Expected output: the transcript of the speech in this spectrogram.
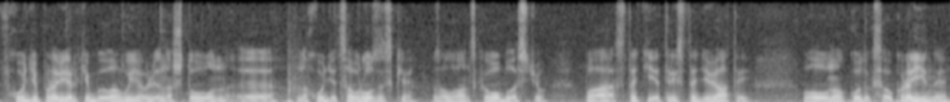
В ходе проверки было выявлено, что он э, находится в розыске за Луганской областью по статье 309 Уголовного кодекса Украины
